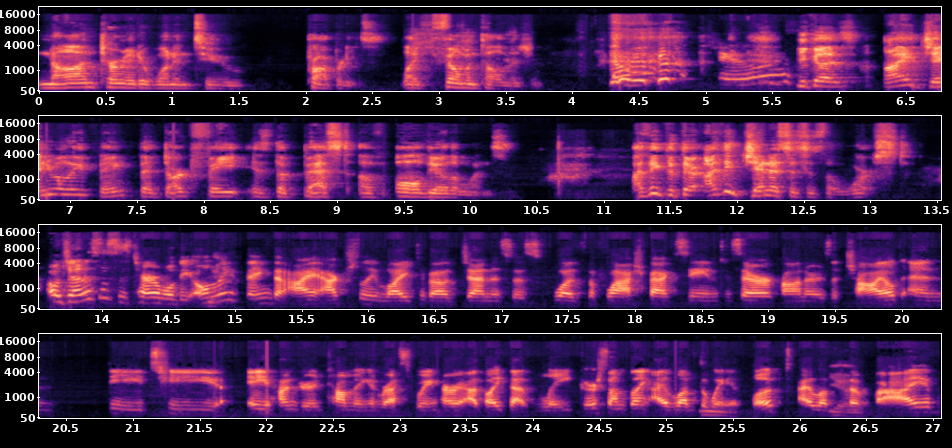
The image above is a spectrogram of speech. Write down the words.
non-Terminator one and two properties, like film and television. Because I genuinely think that Dark Fate is the best of all the other ones. I think that there. I think Genesis is the worst. Oh, Genesis is terrible. The only thing that I actually liked about Genesis was the flashback scene to Sarah Connor as a child and the T eight hundred coming and rescuing her at like that lake or something. I loved the way it looked. I loved Yeah. the vibe.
